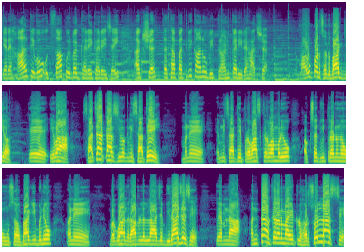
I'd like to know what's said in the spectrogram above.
ત્યારે હાલ તેઓ ઉત્સાહપૂર્વક ઘરે ઘરે જઈ અક્ષત તથા પત્રિકાનું વિતરણ કરી રહ્યા છે. મારું પણ સદભાગ્ય કે એવા સાચા કાર સેવકની સાથે મને એમની સાથે પ્રવાસ કરવા મળ્યો. અક્ષત વિતરણનો હું સહભાગી બન્યો અને ભગવાન રામલલ્લા આજે બિરાજે છે તો એમના અંતઃકરણમાં એટલો હર્ષોલ્લાસ છે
